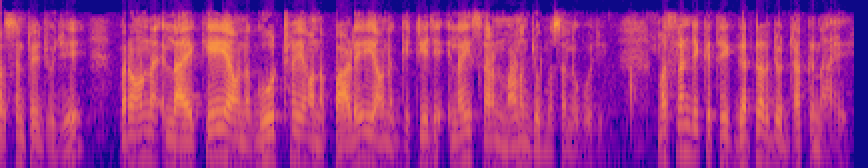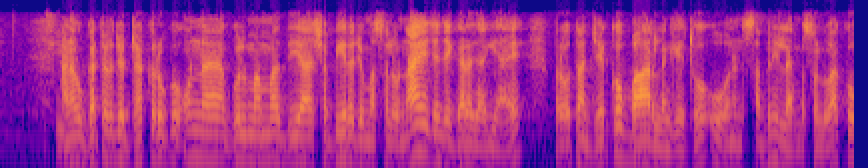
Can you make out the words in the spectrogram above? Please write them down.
परसेंटेज हुजे पर हुन इलाइक़े या उन ॻोठु या उन पाड़े या उन घिटीअ जे इलाही सारनि माण्हुनि जो मसालो हुजे मसलनि जे किथे गटर जो ढकु न आहे हाणे उहो गटर जो ढकु रुगो उन गुल मोहम्मद या शबीर जो मसलो न आहे जंहिंजे घर जा अॻियां आहे पर उतां जेको ॿार लंघे थो उहो उन्हनि सभिनी लाइ मसलो आहे को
